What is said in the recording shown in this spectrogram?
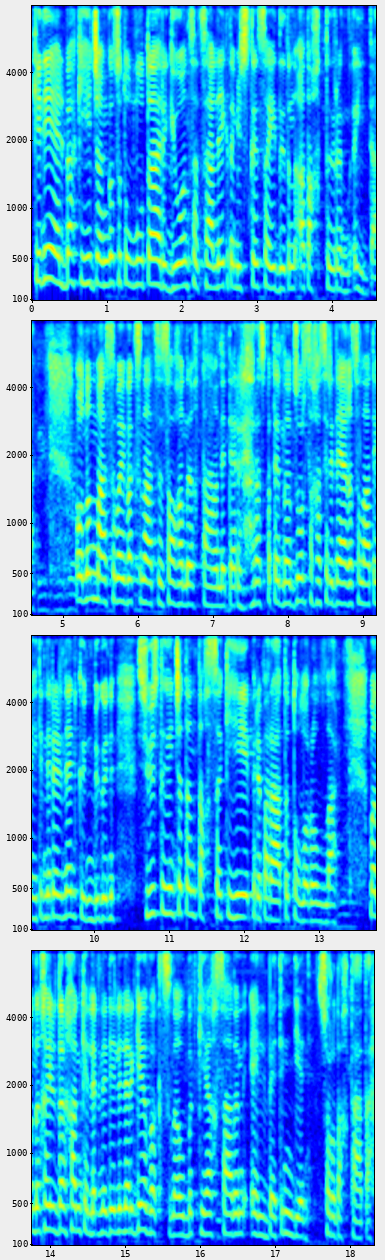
Кене әлбақ кеге регион социально-экономическая сайдыдың атақтырын ұйды. Оның масыбай вакцинация салғаны ұқтағын әтер. Распатернадзор сақасырдағы салаты етінерерінен күн бүгін сүйіз тығынчатан тақса кеге препараты толырылла. Манығы Эльдархан келеріне делелерге вакцинал бұт садын әлбәтін.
